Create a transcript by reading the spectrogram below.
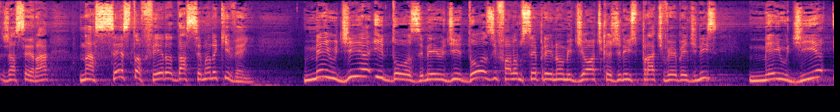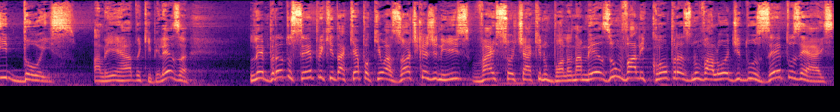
já será na sexta-feira da semana que vem. Meio-dia e 12, meio-dia e 12, falamos sempre em nome de Óticas Diniz, Prate Vermelho Diniz. Meio-dia e 2. Falei errado aqui, beleza? Lembrando sempre que daqui a pouquinho as Óticas Diniz vai sortear aqui no Bola na Mesa um vale compras no valor de duzentos reais.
